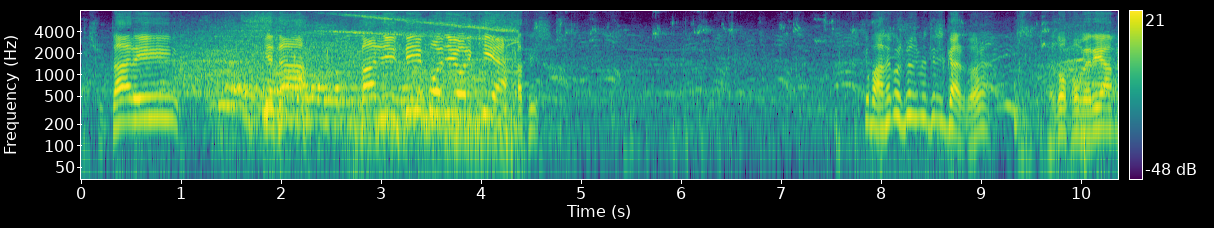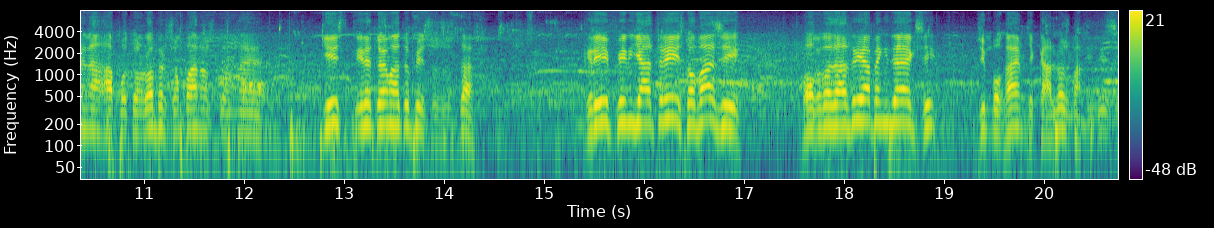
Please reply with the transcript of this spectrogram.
Θα σουτάρει. Και θα βαληθεί η πολιορκία. Και ο Παναγός παίζει με τρεις γκαρντ τώρα. Εδώ φοβερή άμυνα από τον Ρόμπερτσον πάνω στον ε, Γκίστ. Πήρε το αίμα του πίσω, σωστά. Γκρίφιν για τρεις, το βάζει. 83-56. Τζιμποχάιμ και καλός μαθητής.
